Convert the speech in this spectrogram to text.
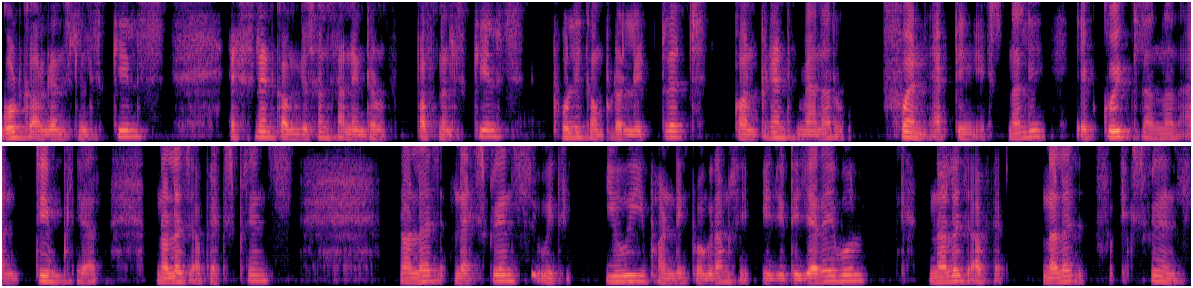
good organizational skills excellent communications and interpersonal skills fully computer literate confident manner when acting externally, a quick learner and team player, knowledge of experience, knowledge and experience with UE funding programs is desirable, knowledge of knowledge of experience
